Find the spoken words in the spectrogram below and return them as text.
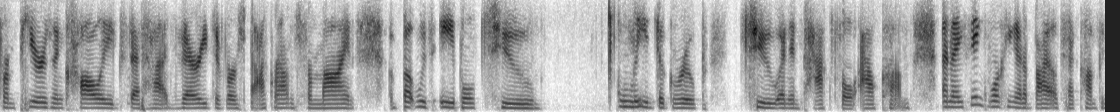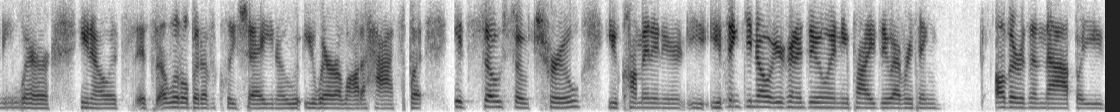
from peers and colleagues that had very diverse backgrounds from mine, but was able to lead the group to an impactful outcome. And I think working at a biotech company where, you know, it's it's a little bit of a cliche, you know, you wear a lot of hats, but it's so so true. You come in and you you think you know what you're going to do and you probably do everything other than that, but you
